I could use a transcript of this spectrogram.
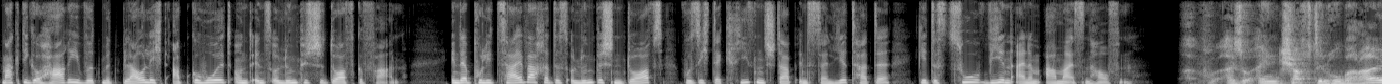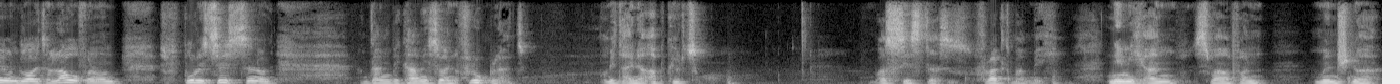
Magdi Gohari wird mit Blaulicht abgeholt und ins Olympische Dorf gefahren. In der Polizeiwache des Olympischen Dorfs, wo sich der Krisenstab installiert hatte, geht es zu wie in einem Ameisenhaufen. Also ein Schaftelhuberei und Leute laufen und Polizisten und, und dann bekam ich so ein Flugblatt mit einer Abkürzung. Was ist das? fragt man mich. Nehme ich an, es war von Münchner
